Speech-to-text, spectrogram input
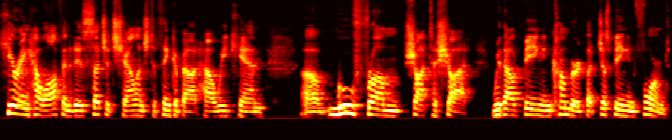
hearing how often it is such a challenge to think about how we can uh, move from shot to shot without being encumbered, but just being informed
